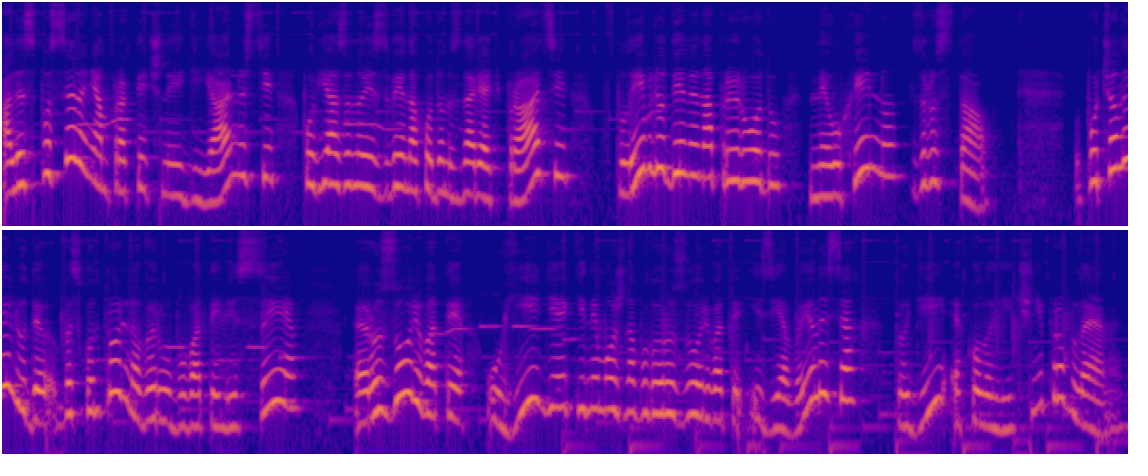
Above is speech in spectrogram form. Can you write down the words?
Але з посиленням практичної діяльності, пов'язаної з винаходом знарядь праці, вплив людини на природу неухильно зростав. Почали люди безконтрольно вирубувати ліси, е, розорювати угіддя, які не можна було розорювати, і з'явилися тоді екологічні проблеми.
